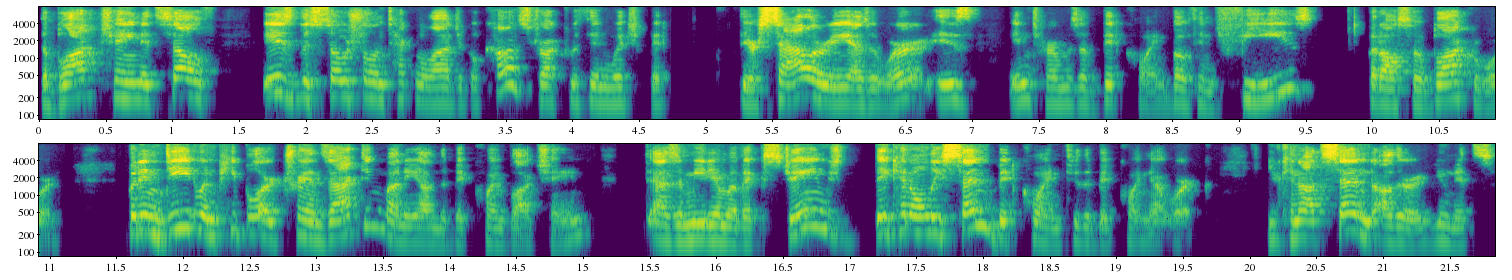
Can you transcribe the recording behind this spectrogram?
The blockchain itself is the social and technological construct within which Bit, their salary, as it were, is in terms of Bitcoin, both in fees, but also block reward. But indeed, when people are transacting money on the Bitcoin blockchain as a medium of exchange, they can only send Bitcoin through the Bitcoin network. You cannot send other units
